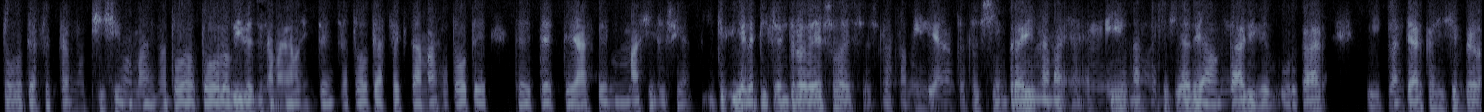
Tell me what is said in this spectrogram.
todo te afecta muchísimo más, ¿no? Todo, todo lo vives de una manera más intensa, todo te afecta más, todo te, hace más ilusión. Y, el epicentro de eso es, la familia. Entonces siempre hay una, en mí una necesidad de ahondar y de hurgar y plantear casi siempre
